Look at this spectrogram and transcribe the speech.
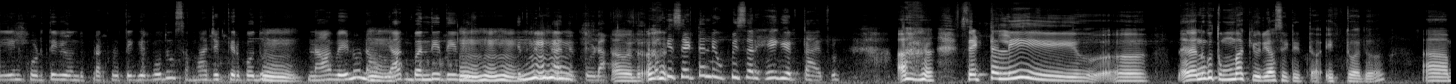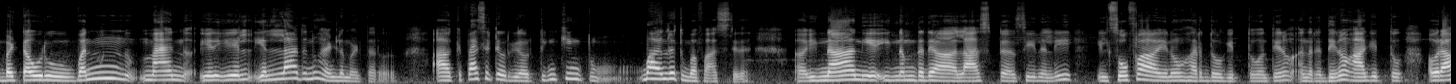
ಏನ್ ಕೊಡ್ತೀವಿ ಒಂದು ಪ್ರಕೃತಿಗಿರ್ಬೋದು ಸಮಾಜಕ್ಕೆ ಇರ್ಬೋದು ನಾವೇನು ನಾವು ಯಾಕೆ ಬಂದಿದ್ದೀವಿ. ಕೂಡ. ಓಕೆ ಸೆಟ್ ಅಲ್ಲಿ ಉಪ್ಪಿ ಸರ್ ಇರ್ತಾ ಇದ್ರು? ಸೆಟ್ಟಲ್ಲಿ ನನಗೂ ತುಂಬಾ ಕ್ಯೂರಿಯಾಸಿಟಿ ಇತ್ತು ಇತ್ತು ಅದು. ಬಟ್ ಅವರು ಒನ್ ಮ್ಯಾನ್ ಎಲ್ ಎಲ್ಲದನ್ನು ಹ್ಯಾಂಡಲ್ ಮಾಡ್ತಾರೆ ಅವರು. ಆ ಕೆಪಾಸಿಟಿ ಅವ್ರಿಗೆ ಅವ್ರ ಥಿಂಕಿಂಗ್ ತುಂಬ, ಅಂದರೆ ತುಂಬ ಫಾಸ್ಟ್ ಇದೆ. ಈಗ ನಾನು ಈಗ ನಮ್ಮದದೇ ಆ ಲಾಸ್ಟ್ ಸೀನಲ್ಲಿ ಇಲ್ಲಿ ಸೋಫಾ ಏನೋ ಹರಿದೋಗಿತ್ತು ಅಂತೇನೋ, ಅಂದರೆ ಅದೇನೋ ಆಗಿತ್ತು. ಅವ್ರು ಆ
